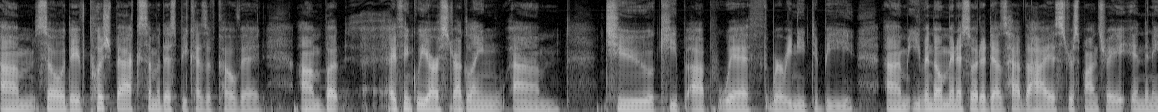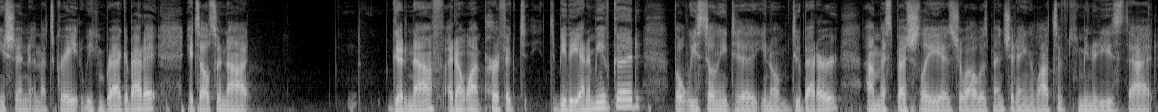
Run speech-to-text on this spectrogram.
Um, so they've pushed back some of this because of COVID, um, but I think we are struggling um, to keep up with where we need to be. Um, even though Minnesota does have the highest response rate in the nation, and that's great, we can brag about it. It's also not good enough. I don't want perfect to be the enemy of good, but we still need to, you know, do better. Um, especially as Joelle was mentioning, lots of communities that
